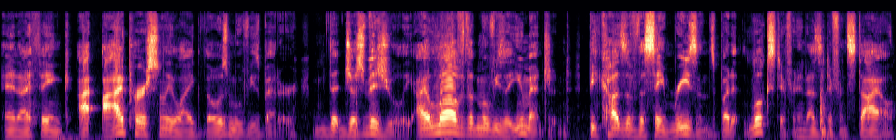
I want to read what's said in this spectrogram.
And I think I, I personally like those movies better, that just visually. I love the movies that you mentioned because of the same reasons, but it looks different. It has a different style.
